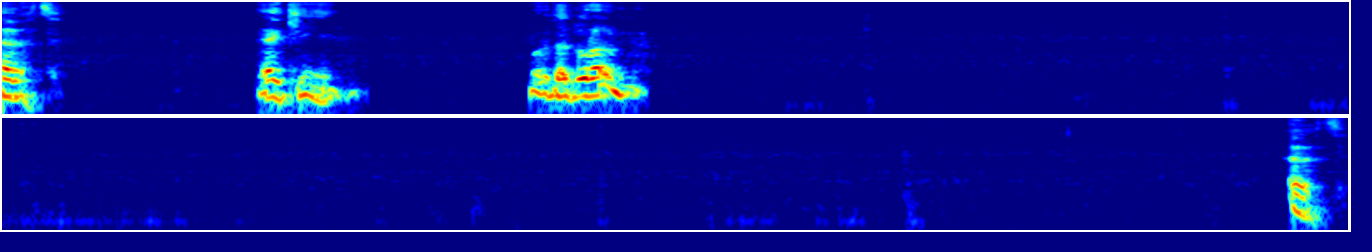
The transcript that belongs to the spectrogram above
Evet. Peki. Burada duralım mı? Evet.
